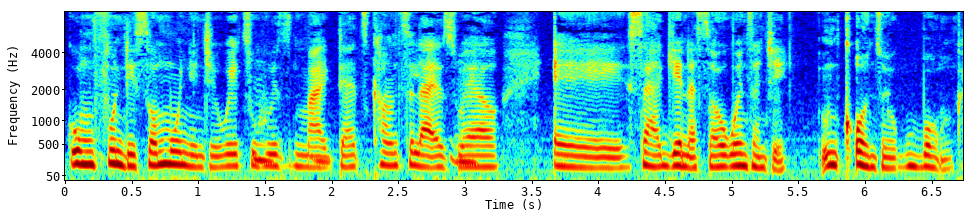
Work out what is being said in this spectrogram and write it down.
kumfundisi omunye nje wethu who is my dad's counselor as well eh sayakuyena sayokwenza nje inkonzo yokubonga.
